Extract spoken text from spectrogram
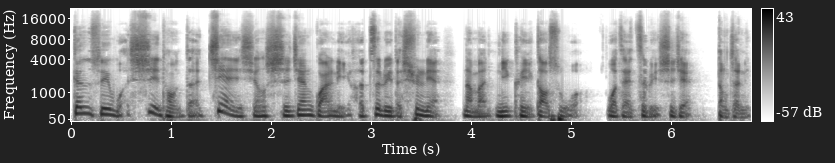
跟随我系统的践行时间管理和自律的训练，那么你可以告诉我。我在自律世界等着你。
